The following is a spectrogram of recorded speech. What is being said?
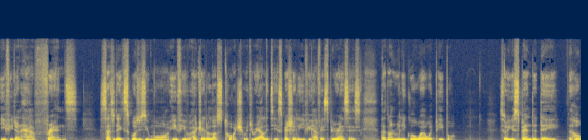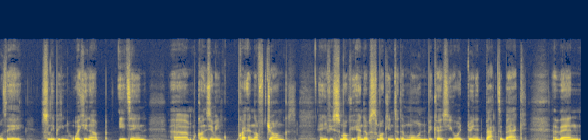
if you don't have friends. Saturday exposes you more if you've actually lost touch with reality, especially if you have experiences that don't really go well with people. So you spend the day, the whole day, sleeping, waking up, eating, um, consuming quite enough junks. And if you smoke, you end up smoking to the moon because you're doing it back to back. And then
